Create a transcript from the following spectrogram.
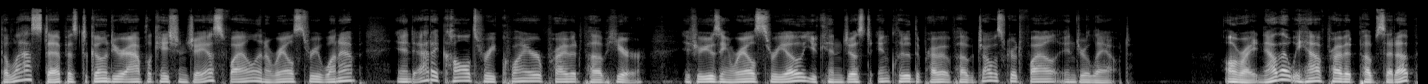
The last step is to go into your application.js file in a Rails 3.1 app and add a call to require private pub here. If you're using Rails 3.0, you can just include the private pub JavaScript file in your layout. Alright, now that we have private pub set up,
